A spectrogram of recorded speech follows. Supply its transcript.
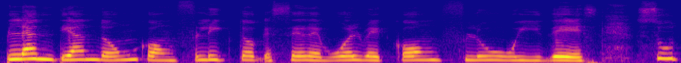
planteando un conflicto que se devuelve con fluidez. Su,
